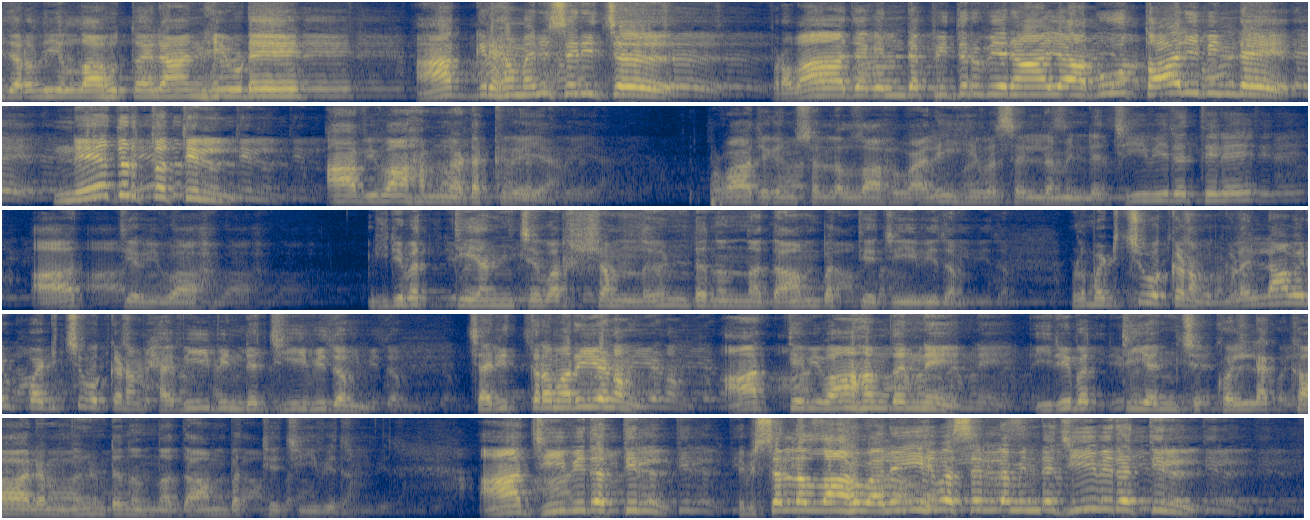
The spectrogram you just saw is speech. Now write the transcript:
റളിയല്ലാഹു ആഗ്രഹമനുസരിച്ച് പ്രവാചകന്റെ പിതൃവ്യനായ അബൂ താലിബിന്റെ നേതൃത്വത്തിൽ ആ വിവാഹം നടക്കുകയാണ്. പ്രവാചകൻ സല്ലല്ലാഹു അലൈഹി വസല്ലമിന്റെ ജീവിതത്തിലെ ആദ്യ വിവാഹം. ഇരുപത്തിയഞ്ച് വർഷം നീണ്ടു നിന്ന ദാമ്പത്യ ജീവിതം. നമ്മൾ പഠിച്ചു വെക്കണം. നമ്മളെല്ലാവരും പഠിച്ചു വെക്കണം ഹബീബിന്റെ ജീവിതം. ചരിത്രമറിയണം. ആദ്യ വിവാഹം തന്നെ ഇരുപത്തിയഞ്ച് കൊല്ലക്കാലം നീണ്ടു നിന്ന ദാമ്പത്യ ജീവിതം. ആ ജീവിതത്തിൽ അലൈഹി വസല്ലമിന്റെ ജീവിതത്തിൽ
